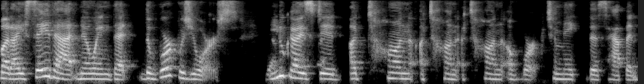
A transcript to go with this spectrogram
But I say that knowing that the work was yours. Yeah. You guys did a ton, a ton, a ton of work to make this happen,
